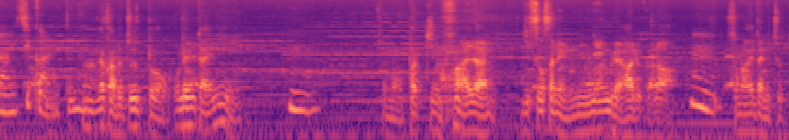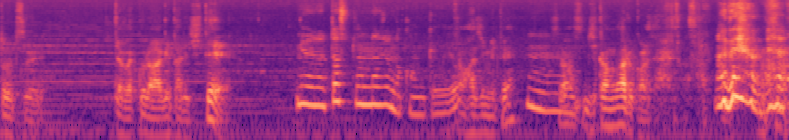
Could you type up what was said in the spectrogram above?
あ一からやってない。うん、だからずっと俺みたいにうん。そのパッチの間実装されるの2年ぐらいあるからうん。その間にちょっとずつギャザクラ上げたりしていや私と同じような環境よ。始めて？うん。それは時間があるからじゃないですかさ。あだよね。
